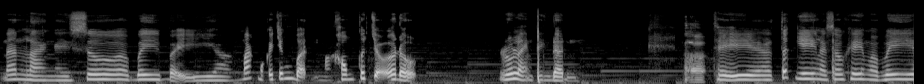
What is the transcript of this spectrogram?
Nên là ngày xưa bi bị ờ, mắc một cái chứng bệnh mà không có chữa được rối loạn tiền đình. À. thì ờ, tất nhiên là sau khi mà bi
